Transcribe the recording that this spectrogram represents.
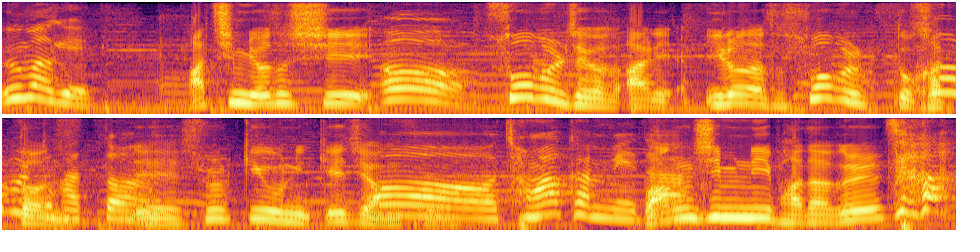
음악이. 아침 6시 어. 수업을 제가 아니 일어나서 수업을 또 수업을 갔던, 또 갔던. 예, 술 기운이 깨지 않고 어, 정확합니다. 왕십리 바닥을 자,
